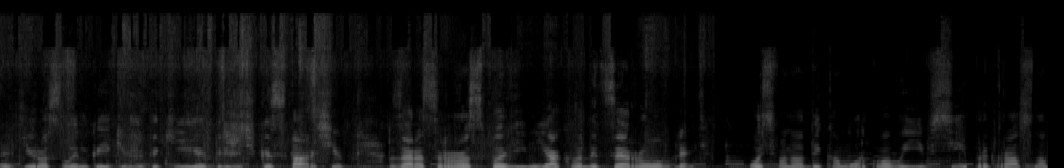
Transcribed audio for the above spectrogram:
е, ті рослинки, які вже такі трішечки старші. Зараз розповім, як вони це роблять. Ось вона дика морква. Ви її всі прекрасно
